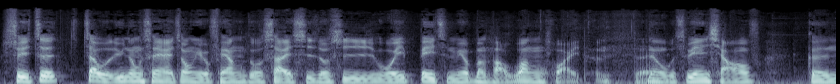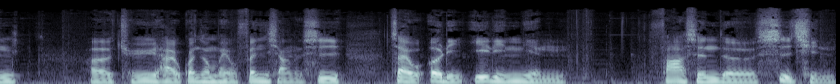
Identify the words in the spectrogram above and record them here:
所以这在我的运动生涯中有非常多赛事都是我一辈子没有办法忘怀的。对，那我这边想要跟呃全玉还有观众朋友分享的是，在我二零一零年发生的事情，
